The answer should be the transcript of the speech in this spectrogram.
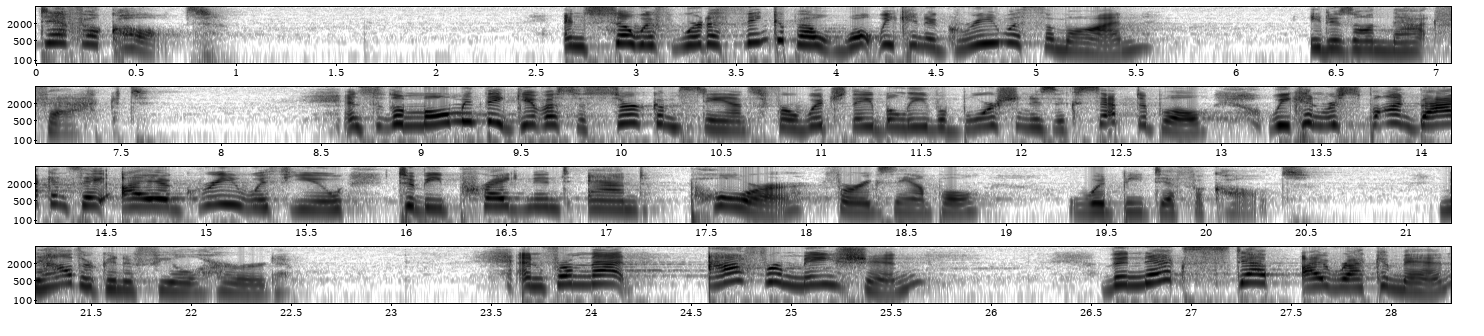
difficult. And so, if we're to think about what we can agree with them on, it is on that fact. And so, the moment they give us a circumstance for which they believe abortion is acceptable, we can respond back and say, I agree with you. To be pregnant and poor, for example, would be difficult. Now they're going to feel heard. And from that affirmation, the next step I recommend,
